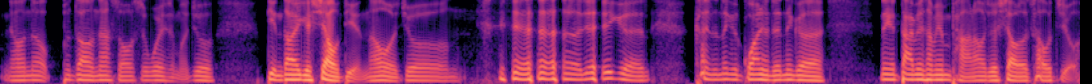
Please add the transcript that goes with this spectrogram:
然后呢，不知道那时候是为什么就点到一个笑点，然后我就 就一个人。看着那个瓜牛在那个那个大便上面爬，然后就笑了超久。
